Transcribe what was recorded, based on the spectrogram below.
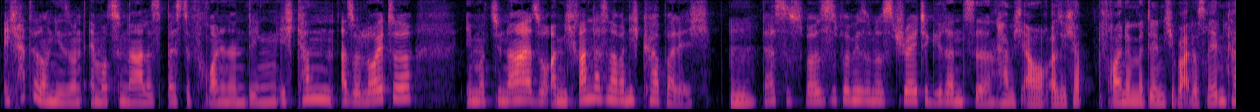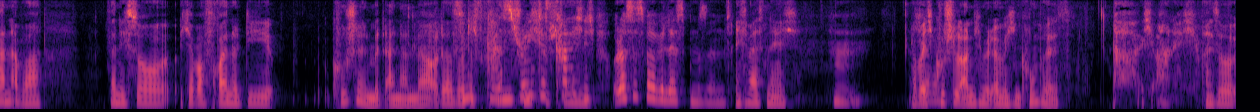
Ich hatte noch nie so ein emotionales beste Freundinnen-Ding. Ich kann also Leute emotional so an mich ranlassen, aber nicht körperlich. Das, ist, das ist bei mir so eine straighte Grenze. Habe ich auch. Also ich habe Freunde, mit denen ich über alles reden kann, aber wenn ich so, ich habe auch Freunde, die kuscheln miteinander oder so. Finde Das ich voll kann ich nicht das kann ich nicht. Oder ist das, weil wir Lesben sind? Ich weiß nicht. Aber ich aber- kuschel auch nicht mit irgendwelchen Kumpels. Ah, Ich auch nicht. Also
